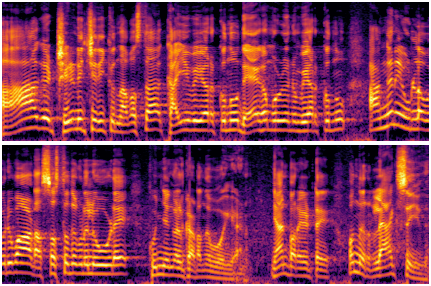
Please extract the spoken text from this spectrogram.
ആകെ ക്ഷീണിച്ചിരിക്കുന്ന അവസ്ഥ കൈ വിയർക്കുന്നു ദേഹം മുഴുവനും വിയർക്കുന്നു. അങ്ങനെയുള്ള ഒരുപാട് അസ്വസ്ഥതകളിലൂടെ കുഞ്ഞുങ്ങൾ കടന്നു പോവുകയാണ് ഞാൻ പറയട്ടെ ഒന്ന് റിലാക്സ് ചെയ്യുക.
